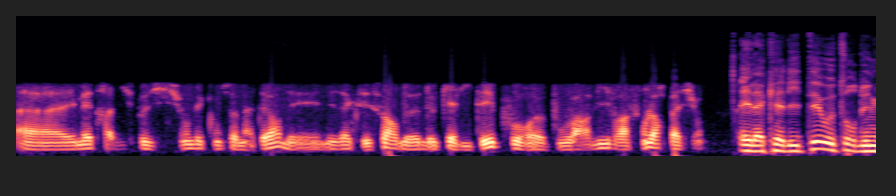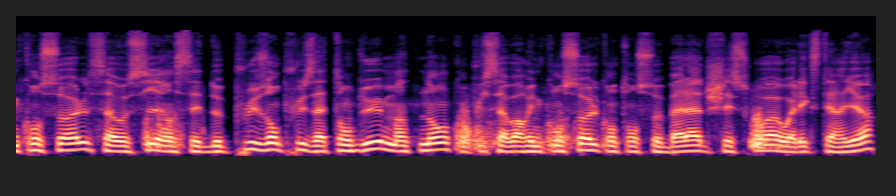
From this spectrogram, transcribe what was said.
et mettre à disposition des consommateurs des, accessoires de, qualité pour pouvoir vivre à fond leur passion. Et la qualité autour d'une console, ça aussi, hein, c'est de plus en plus attendu maintenant qu'on puisse avoir une console quand on se balade chez soi ou à l'extérieur.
